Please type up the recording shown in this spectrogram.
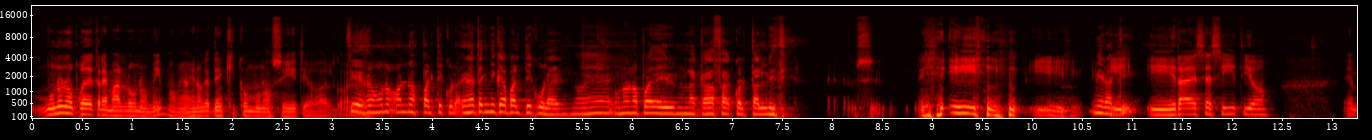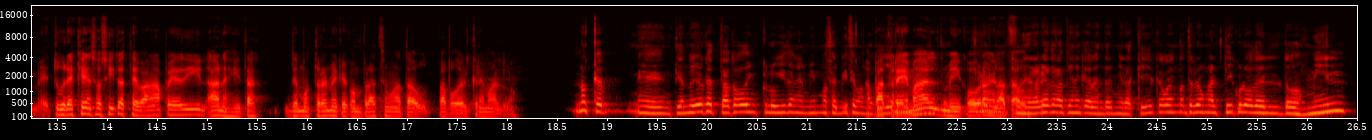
Uno no puede cremarlo uno mismo. Me imagino que tienes que ir como unos sitios o algo. Sí, ¿no? son unos hornos particulares. Hay una técnica particular. No es, uno no puede ir en la casa a cortarlo y. Y, y, y- Mira y- aquí. y ir a ese sitio. eh, ¿Tú crees que en esos sitios te van a pedir, ah, necesitas demostrarme que compraste un ataúd para poder cremarlo? No, que eh, entiendo yo que está todo incluido en el mismo servicio. Cuando Ah, para cremar me cobran el la ataúd. funeraria te la tiene que vender. Mira, aquí yo acabo de encontrar un artículo del 2000.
